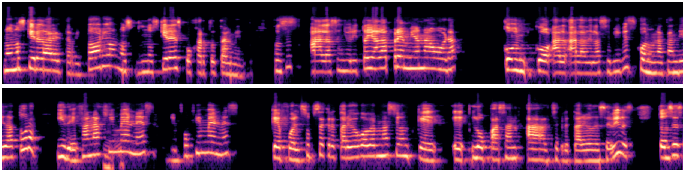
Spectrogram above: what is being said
no nos quiere dar el territorio, nos, nos quiere despojar totalmente. Entonces, a la señorita ya la premian ahora con, a, la de las Cevives con una candidatura y dejan a Jiménez, Jiménez, que fue el subsecretario de Gobernación, que eh, lo pasan al secretario de Cevives. Entonces,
